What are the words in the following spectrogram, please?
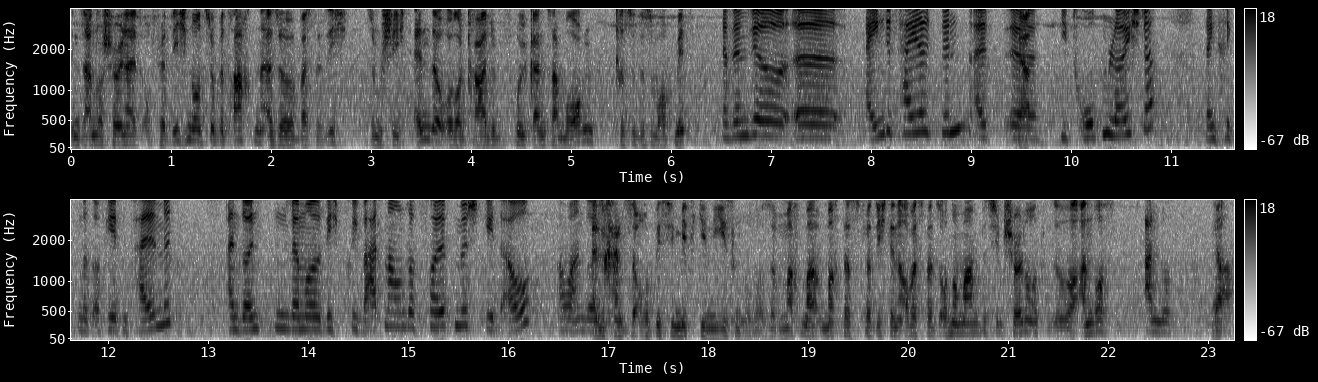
in seiner Schönheit auch für dich nur zu betrachten? Also, was weiß ich, zum Schichtende oder gerade früh ganz am Morgen? Kriegst du das überhaupt mit? Na, wenn wir äh, eingeteilt sind als äh, Ja. die Tropenleuchter, dann kriegt man es auf jeden Fall mit. Ansonsten, wenn man sich privat mal unter das Volk mischt, geht auch. Also kannst du auch ein bisschen mitgenießen oder so. Macht mach, das für dich den Arbeitsplatz auch nochmal ein bisschen schöner oder anders? anders. Ja. Ja.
